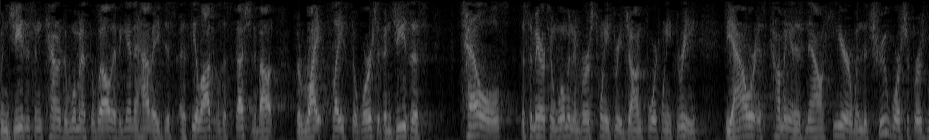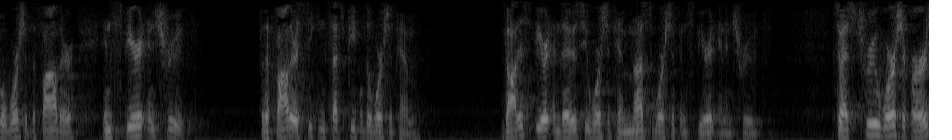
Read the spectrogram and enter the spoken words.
when Jesus encountered the woman at the well, they began to have a, a theological discussion about the right place to worship. And Jesus tells the Samaritan woman in verse 23, John 4:23, "The hour is coming and is now here when the true worshipers will worship the Father in spirit and truth. For the Father is seeking such people to worship him. God is spirit, and those who worship him must worship in spirit and in truth." So as true worshipers,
